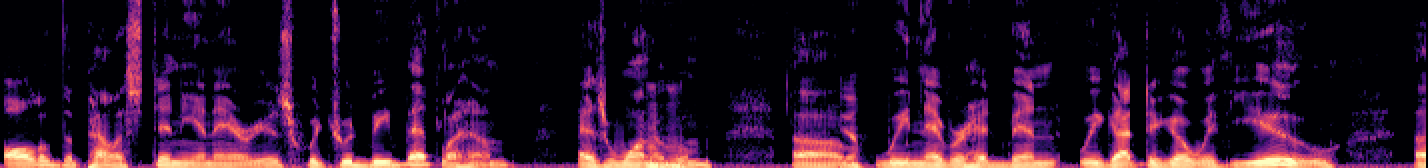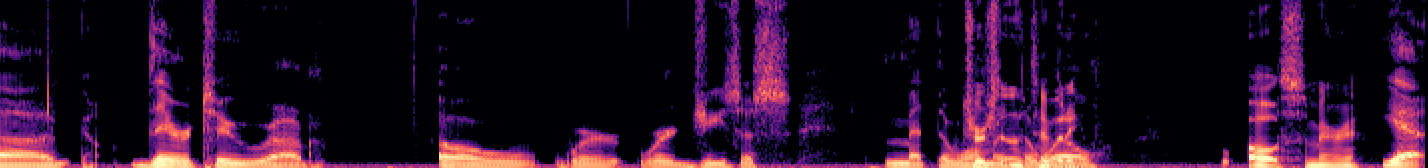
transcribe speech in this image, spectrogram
all of the Palestinian areas, which would be Bethlehem as one of them, uh, Yeah. we never had been. We got to go with you uh, Yeah. There to uh, oh where where Jesus met the woman Church of at the Nativity. well. Oh, Samaria? Yeah.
